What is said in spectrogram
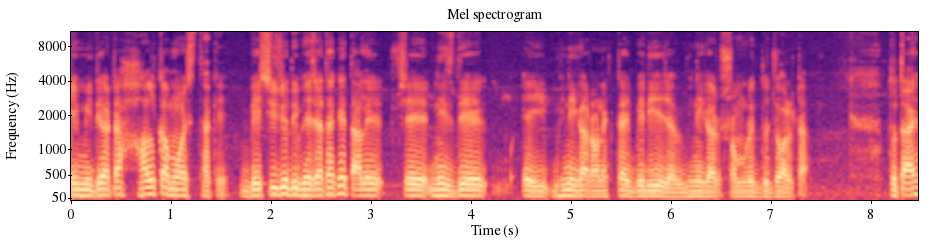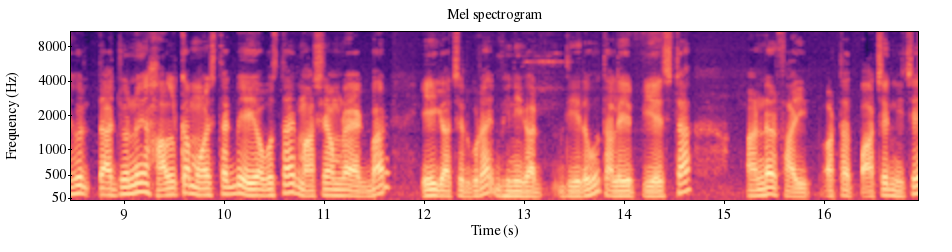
এই মিডিয়াটা হালকা ময়েস থাকে। বেশি যদি ভেজা থাকে, তাহলে সে নিচ দিয়ে এই ভিনিগার অনেকটাই বেরিয়ে যাবে, ভিনিগার সমৃদ্ধ জলটা। তো তাই তার জন্যই হালকা ময়েস থাকবে এই অবস্থায়। মাসে আমরা একবার এই গাছের গোড়ায় ভিনিগার দিয়ে দেবো। তাহলে এর পিএইচটা আন্ডার ফাইভ অর্থাৎ পাঁচের নিচে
